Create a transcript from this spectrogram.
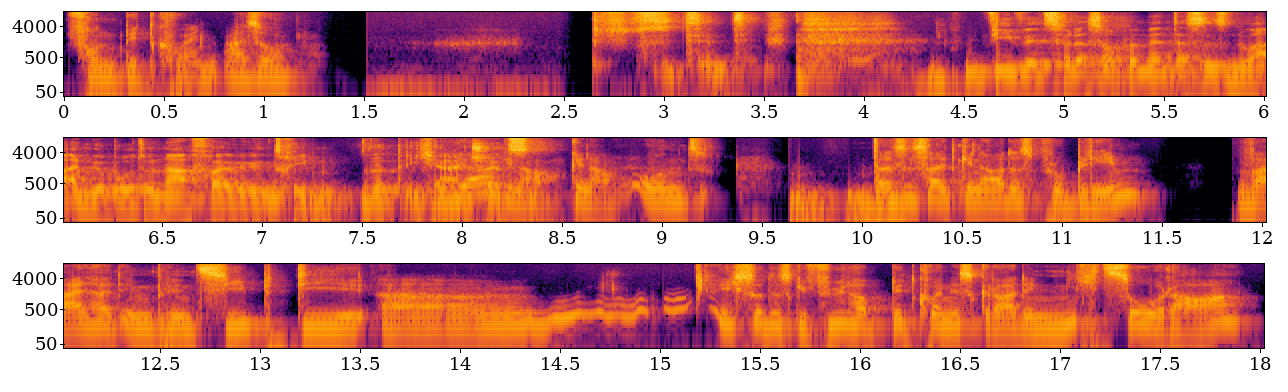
von Bitcoin? Also wie willst du das auch bemerken? Das ist nur Angebot und Nachfrage getrieben, würde ich einschätzen. Ja, genau, genau. Und mhm. das ist halt genau das Problem weil halt im Prinzip die, äh, ich so das Gefühl habe, Bitcoin ist gerade nicht so rar,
